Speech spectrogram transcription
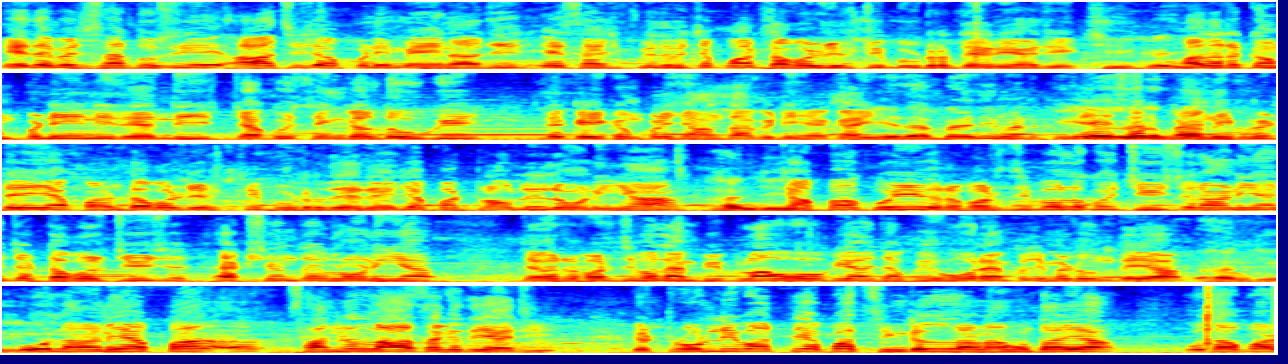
ਇਹਦੇ ਵਿੱਚ ਸਰ ਤੁਸੀਂ ਆਹ ਚੀਜ਼ ਆਪਣੀ ਮੇਨ ਆ ਜੀ ਇਸ ਐਚਪੀ ਦੇ ਵਿੱਚ ਆਪਾਂ ਡਬਲ ਡਿਸਟ੍ਰੀਬਿਊਟਰ ਦੇ ਰਹੇ ਹਾਂ ਜੀ। ਹੈ ਜੀ। ਅਦਰ ਕੰਪਨੀ ਨਹੀਂ ਦਿੰਦੀ ਜਾਂ ਕੋਈ ਸਿੰਗਲ ਦਊਗੀ ਤੇ ਕਈ ਕੰਪਨੀ ਚ ਆਉਂਦਾ ਵੀ ਨਹੀਂ ਹੈਗਾ ਜੀ। ਇਹਦਾ ਬੈਨੀਫਿਟ ਕੀ ਇਹ ਸਰ? ਬੈਨੀਫਿਟ ਇਹ ਆ, ਆਪਾਂ ਡਬਲ ਡਿਸਟ੍ਰੀਬਿਊਟਰ ਦੇ ਰਹੇ ਹਾਂ ਜੇ ਆਪਾਂ ਟਰਾਲੀ ਲਾਉਣੀ ਆ। ਜਾਂ ਆਪਾਂ ਕੋਈ ਰਿਵਰਸੀਬਲ ਕੋਈ ਚੀਜ਼ ਚਲਾਣੀ ਆ ਜਾਂ ਡਬਲ ਚੀਜ਼ ਐਕਸ਼ਨ ਤੇ ਲਾਉਣੀ ਆ। ਜਿਵੇਂ ਰਿਵਰਸੀਬਲ ਐਮਪੀ ਪਲਾਉ ਹੋ ਗਿਆ ਜਾਂ ਕੋਈ ਹੋਰ ਇੰਪਲੀਮੈਂਟ ਹੁੰਦੇ ਆ ਹਾਂਜੀ। ਉਹ ਲਾਣੇ ਆਪਾਂ ਸਾਨਨ ਲਾ ਸਕਦੇ ਆ ਜੀ। ਜੇ ਟਰੋਲੀ ਵਾਸਤੇ ਆਪਾਂ ਸਿੰਗਲ ਲਾਣਾ ਹੁੰਦਾ ਆ ਉਹਦਾ ਆਪਾਂ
